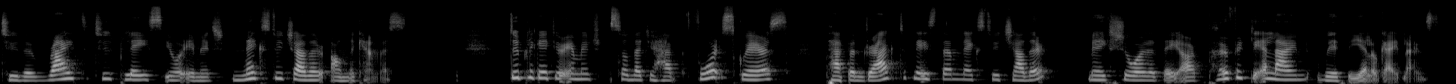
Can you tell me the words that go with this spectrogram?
to the right to place your image next to each other on the canvas. Duplicate your image so that you have four squares, tap and drag to place them next to each other. Make sure that they are perfectly aligned with the yellow guidelines.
